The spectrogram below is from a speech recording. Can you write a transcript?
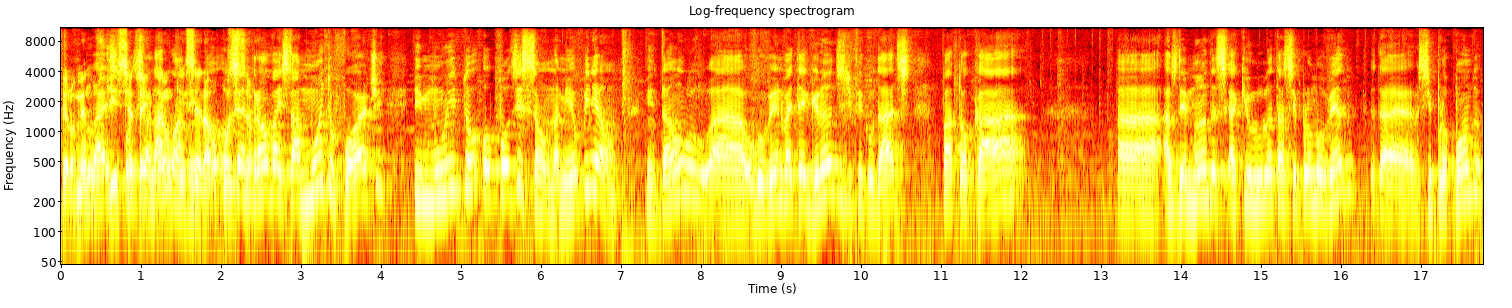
pelo menos vai disse até então, que contra. será Então, oposição. O Centrão vai estar muito forte e muito oposição, na minha opinião. Então, o, a- o governo vai ter grandes dificuldades para tocar a- as demandas a que o Lula está se promovendo, eh, se propondo,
